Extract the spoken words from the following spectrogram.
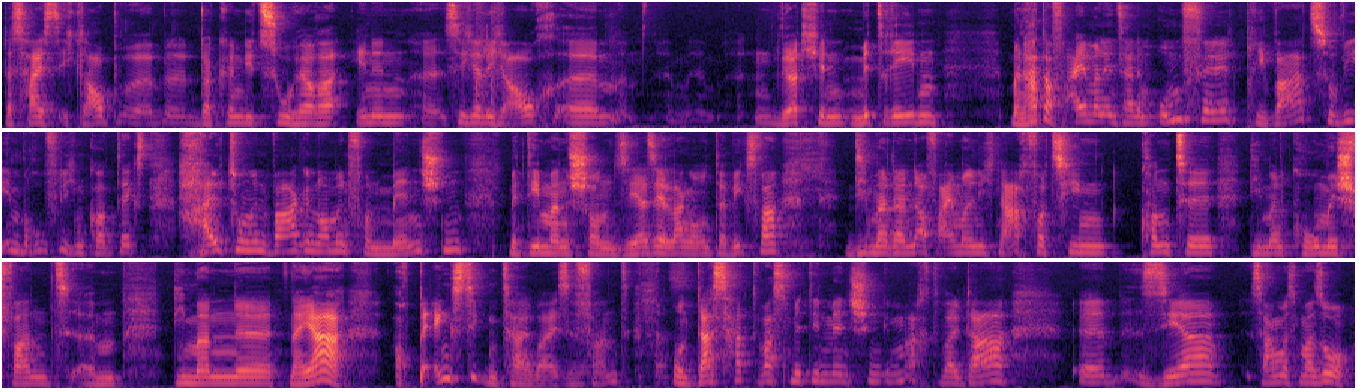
Das heißt, ich glaube, äh, da können die ZuhörerInnen äh, sicherlich auch ähm, ein Wörtchen mitreden. Man hat auf einmal in seinem Umfeld, privat sowie im beruflichen Kontext, Haltungen wahrgenommen von Menschen, mit denen man schon sehr, sehr lange unterwegs war, die man dann auf einmal nicht nachvollziehen konnte, die man komisch fand, ähm, die man, äh, naja, auch beängstigend teilweise ja, fand. Und das hat was mit den Menschen gemacht, weil da äh, sehr, sagen wir es mal so,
